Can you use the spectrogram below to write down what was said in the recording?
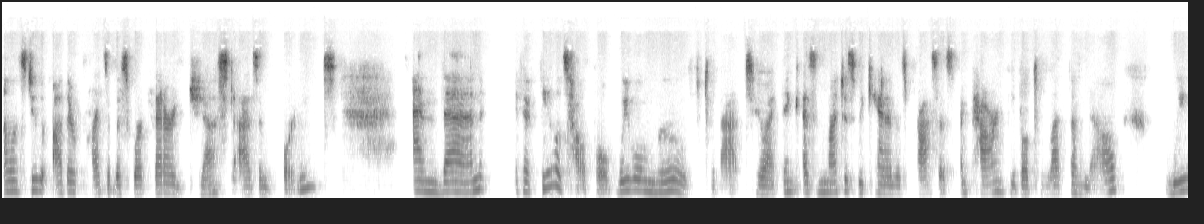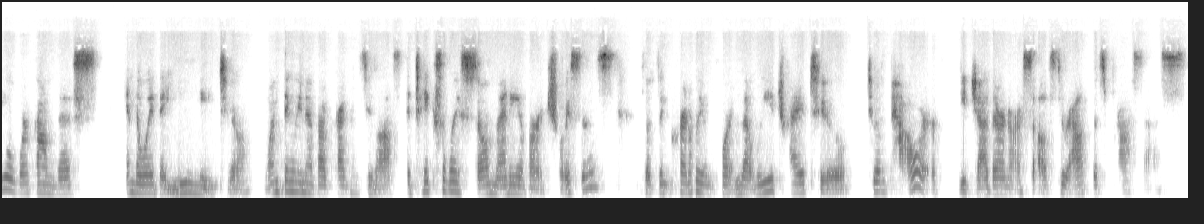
and let's do other parts of this work that are just as important. And then if it feels helpful, we will move to that too. I think as much as we can in this process, empowering people to let them know we will work on this in the way that you need to. One thing we know about pregnancy loss, it takes away so many of our choices. So it's incredibly important that we try to to empower each other and ourselves throughout this process.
